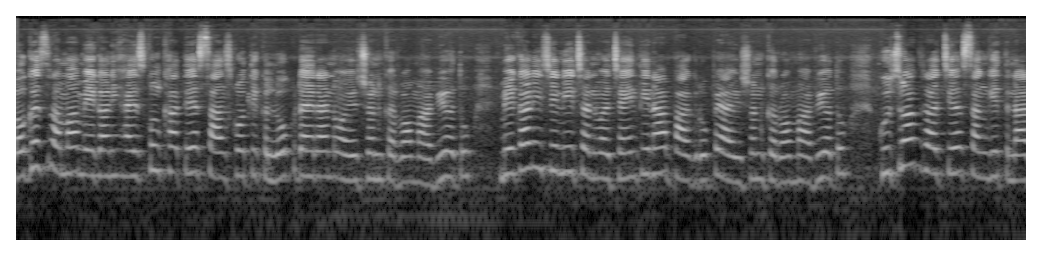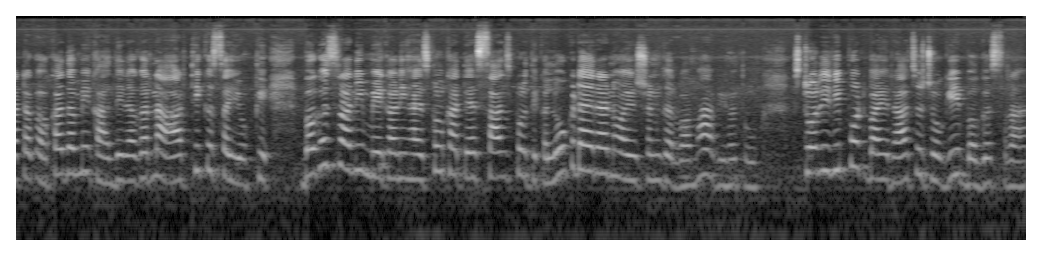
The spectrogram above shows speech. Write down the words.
બગસરામાં મેઘાણી હાઈસ્કૂલ ખાતે સાંસ્કૃતિક લોક ડાયરાનું આયોજન કરવામાં આવ્યું હતું. મેઘાણીજીની જન્મ જયંતિના ભાગરૂપે આયોજન કરવામાં આવ્યું હતું. ગુજરાત રાજ્ય સંગીત નાટક અકાદમી ગાંધીનગરના આર્થિક સહયોગથી બગસરાની મેઘાણી હાઈસ્કૂલ ખાતે સાંસ્કૃતિક લોક ડાયરાનું આયોજન કરવામાં આવ્યું હતું. Story report by Raj Jogi, Bagasara.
